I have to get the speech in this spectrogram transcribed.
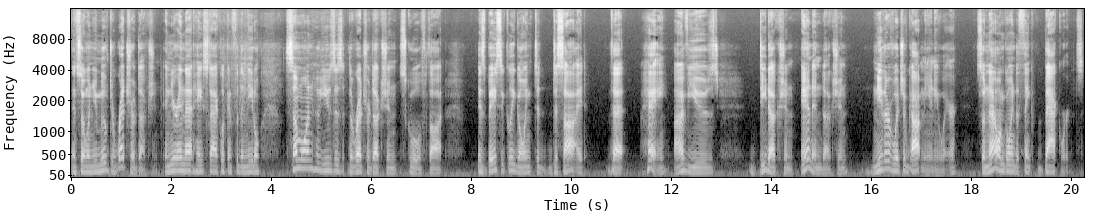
And so when you move to retroduction and you're in that haystack looking for the needle, someone who uses the retroduction school of thought is basically going to decide that, hey, I've used deduction and induction, neither of which have got me anywhere. So now I'm going to think backwards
